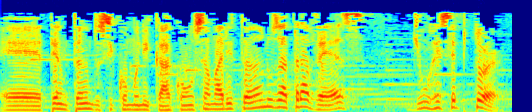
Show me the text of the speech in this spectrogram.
é, tentando se comunicar com os samaritanos através de um receptor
